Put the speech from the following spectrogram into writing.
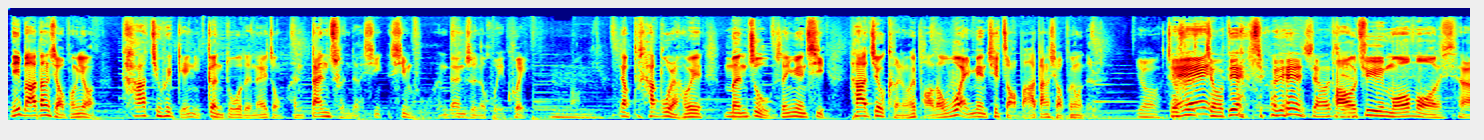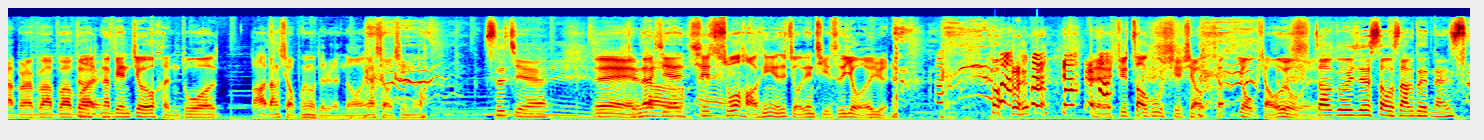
你把他当小朋友。他就会给你更多的那种很单纯的幸幸福，很单纯的回馈。嗯，那他不然会闷住生怨气，他就可能会跑到外面去找把他当小朋友的人。有，就是酒店、欸、酒店小姐跑去某某啊，不不不不，那边就有很多把他当小朋友的人哦，要小心哦。师姐，对，那些其实说好听也是酒店，其实是幼儿园。对，去照顾学小小幼小幼儿，照顾一些受伤的男生。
